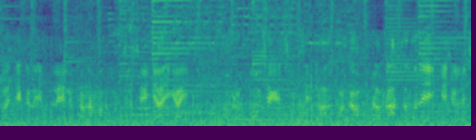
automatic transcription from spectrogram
বা যেখানে প্লেন ওঠানামা করতো, সেই জায়গায় আমরা পৌঁছে গেছি। সেই লাল, পাকা মুরাম রাস্তা ধরে এগিয়ে চলেছি।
